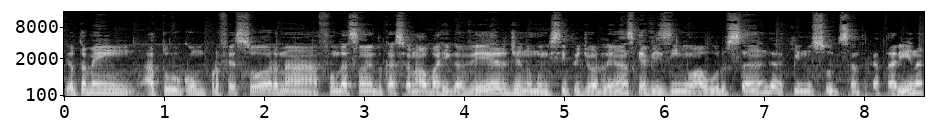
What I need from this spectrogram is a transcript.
Eu também atuo como professor na Fundação Educacional Barriga Verde, no município de Orleans, que é vizinho a Uruçanga, aqui no sul de Santa Catarina,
